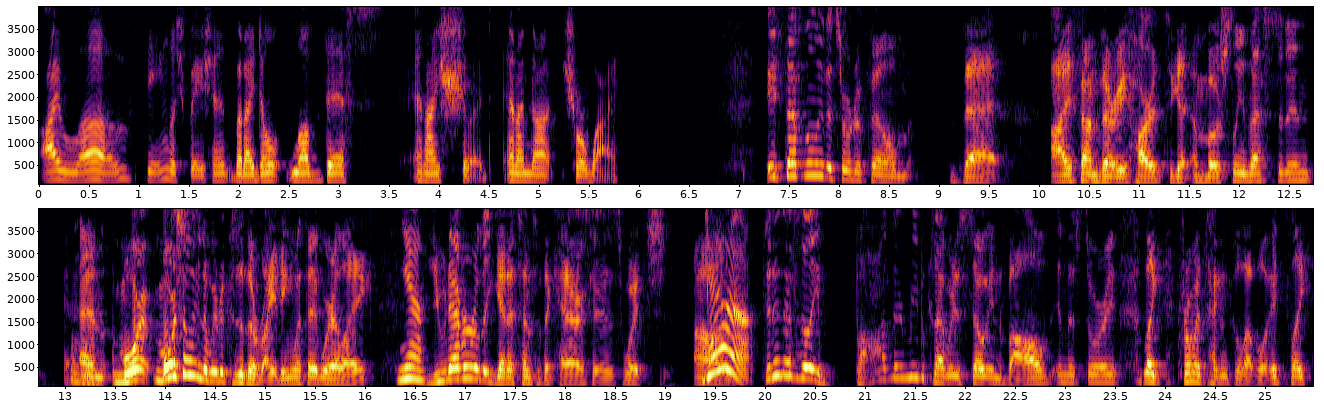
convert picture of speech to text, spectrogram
I love The English Patient, but I don't love this, and I should, and I'm not sure why. It's definitely the sort of film that I found very hard to get emotionally invested in. Mm-hmm. And more, more so in the weird because of the writing with it, where like, yeah, you never really get a sense of the characters, which um, yeah didn't necessarily bother me because I was so involved in the story. Like from a technical level, it's like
